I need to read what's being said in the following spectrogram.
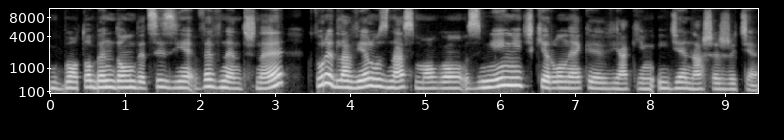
bo to będą decyzje wewnętrzne, które dla wielu z nas mogą zmienić kierunek, w jakim idzie nasze życie.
